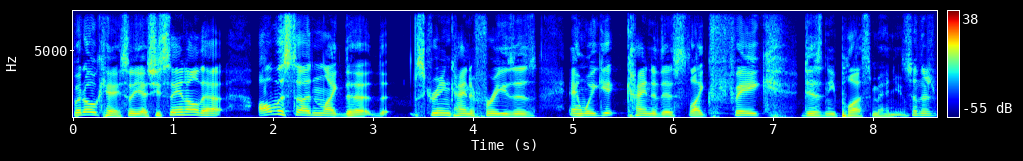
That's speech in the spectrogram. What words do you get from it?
but okay, so yeah, she's saying all that. All of a sudden, like the, the screen kind of freezes, and we get kind of this like fake Disney Plus menu. So there's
